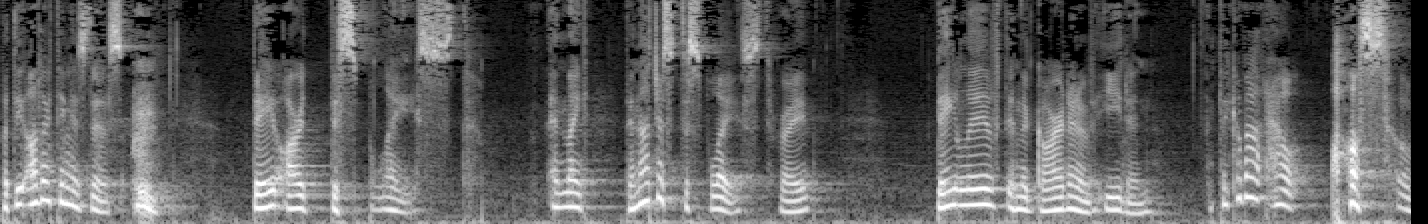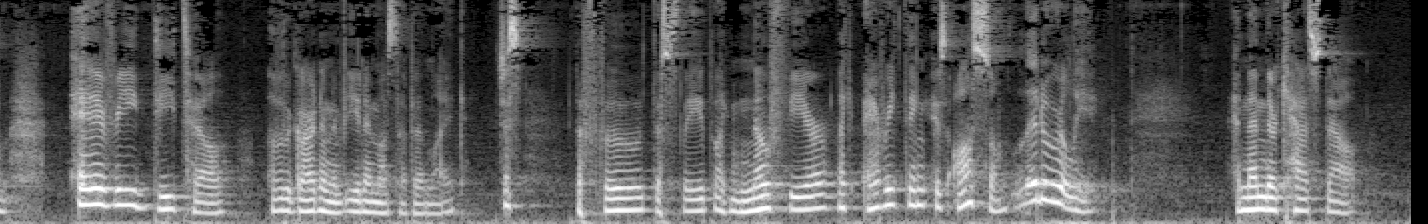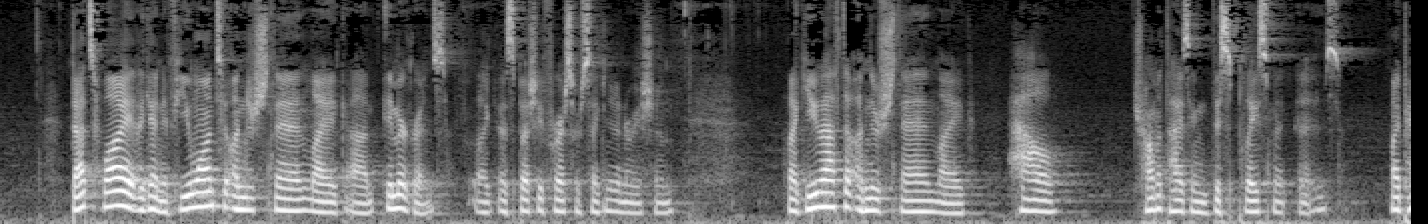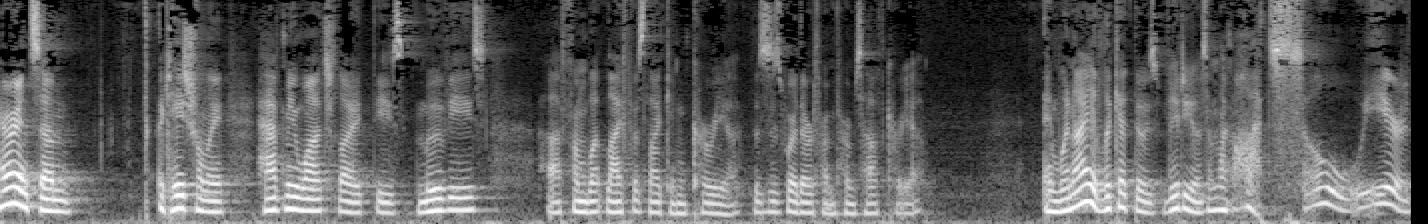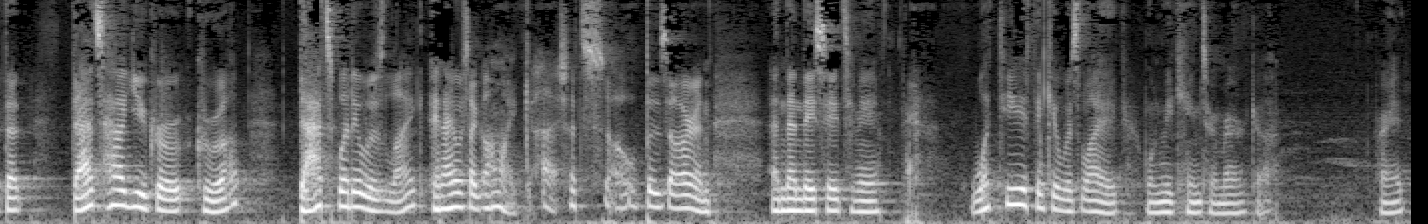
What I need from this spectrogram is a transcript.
But the other thing is this: they are displaced, and like they're not just displaced, right? They lived in the Garden of Eden. Think about how awesome every detail of the Garden of Eden must have been like. Just the food, the sleep, like no fear, like everything is awesome, literally. And then they're cast out. That's why, again, if you want to understand like um, immigrants, like especially first or second generation, like you have to understand like how traumatizing displacement is. My parents, um, occasionally have me watch like these movies uh, from what life was like in Korea. This is where they're from, from South Korea. And when I look at those videos, I'm like, oh, that's so weird that that's how you grew, grew up. That's what it was like. And I was like, oh my gosh, that's so bizarre. And, and then they say to me, what do you think it was like when we came to America? Right?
